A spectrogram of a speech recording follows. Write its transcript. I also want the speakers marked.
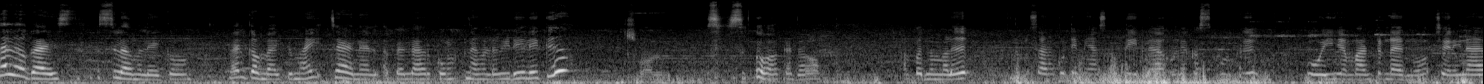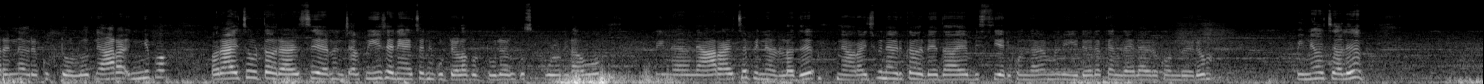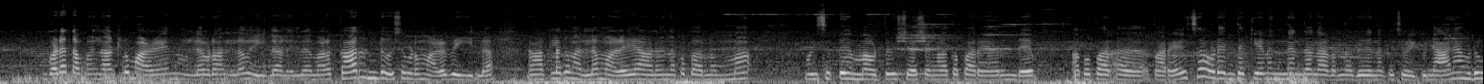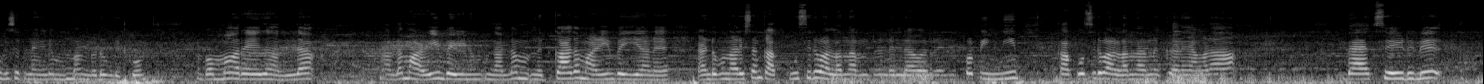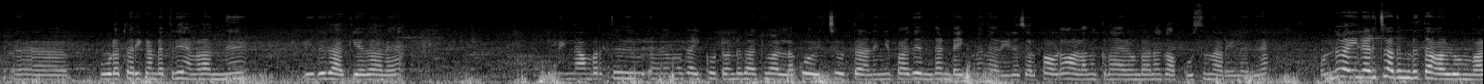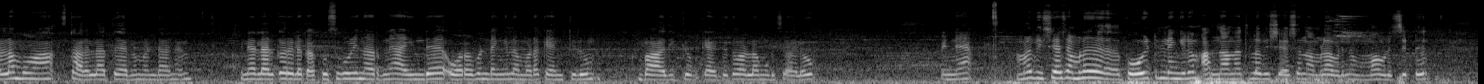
Speaker 1: Hello guys അസ്സാം വലൈക്കും welcome back to my channel അപ്പോൾ എല്ലാവർക്കും ഞങ്ങളുടെ വീഡിയോയിലേക്ക്
Speaker 2: സ്വാഗതം.
Speaker 1: അപ്പം നമ്മൾ സണക്കുട്ടി മിയാസ്കുട്ടി ഇല്ല. അവരൊക്കെ സ്കൂൾക്ക് പോയി. ഞാൻ പറഞ്ഞിട്ടുണ്ടായിരുന്നു ശനി ഞായറിനെ അവരെ കിട്ടുള്ളൂ. ഞായറ ഇനിയിപ്പോൾ ഒരാഴ്ച വിട്ട് ഒരാഴ്ചയാണ്. ചിലപ്പോൾ ഈ ശനിയാഴ്ച ഇനി കുട്ടികളെ കിട്ടൂല. അവർക്ക് സ്കൂളുണ്ടാവും പിന്നെ ഞായറാഴ്ച പിന്നെ ഉള്ളത്. ഞായറാഴ്ച പിന്നെ അവർക്ക് അവരുടേതായ ബിസി ആയിരിക്കും. എന്തായാലും നമ്മൾ വീഡിയോയിലൊക്കെ എന്തായാലും അവരെ കൊണ്ടുവരും. പിന്നെ വെച്ചാൽ ഇവിടെ തമിഴ്നാട്ടിൽ മഴയൊന്നുമില്ല. ഇവിടെ നല്ല വെയിലാണ്. ഇല്ല മഴക്കാറുണ്ട് പക്ഷെ ഇവിടെ മഴ പെയ്യില്ല. നാട്ടിലൊക്കെ നല്ല മഴയാണ് എന്നൊക്കെ പറഞ്ഞു. ഉമ്മ വിളിച്ചിട്ട് ഉമ്മ അവിടുത്തെ വിശേഷങ്ങളൊക്കെ പറയാറുണ്ട്. അപ്പോൾ പറയാ വെച്ചാൽ അവിടെ എന്തൊക്കെയാണ് ഇന്ന് എന്താ നടന്നത് എന്നൊക്കെ ചോദിക്കും. ഞാൻ അങ്ങോട്ട് വിളിച്ചിട്ടുണ്ടെങ്കിൽ ഉമ്മ അങ്ങോട്ട് വിളിക്കും. അപ്പോൾ ഉമ്മ പറയത് നല്ല നല്ല മഴയും പെയ്യണം നല്ല നിൽക്കാതെ മഴയും പെയ്യാണ്. രണ്ട് മൂന്നാൽ ദിവസം കക്കൂസിൽ വെള്ളം നിറഞ്ഞിട്ടുണ്ടല്ലോ എല്ലാവരും ഇപ്പോൾ പിന്നെയും കക്കൂസിൽ വെള്ളം നിറഞ്ഞ് നിൽക്കുകയാണ് ഞങ്ങൾ ആ ബാക്ക് സൈഡിൽ പൂടത്തറി കണ്ടത്തിൽ ഞങ്ങൾ അന്ന് ഇത് ഇതാക്കിയതാണ്. പിന്നെ അമ്പറത്ത് നമ്മൾ കൈക്കോട്ടുകൊണ്ട് ഇതാക്കി വെള്ളമൊക്കെ ഒഴിച്ച് വിട്ടാണ്. ഇനിയിപ്പോൾ അത് എന്താ ഉണ്ടായിരിക്കണമെന്ന് അറിയില്ല. ചിലപ്പോൾ അവിടെ വെള്ളം നിൽക്കുന്നതായതുകൊണ്ടാണ് കക്കൂസ് എന്ന് അറിയുന്നത്. ഒന്ന് വെയിലടിച്ച് അതും കൂടി താഴും. വെള്ളം പോകാൻ സ്ഥലമില്ലാത്ത കാരണം കൊണ്ടാണ്. പിന്നെ എല്ലാവർക്കും അറിയില്ല കക്കൂസ് കുഴി എന്ന് പറഞ്ഞാൽ അതിന്റെ ഉറവുണ്ടെങ്കിൽ നമ്മുടെ കിണറ്റിലും ബാധിക്കും. കിണറ്റത്ത് വെള്ളം കുടിച്ചാലും. പിന്നെ നമ്മൾ വിശേഷം നമ്മൾ പോയിട്ടില്ലെങ്കിലും അന്നാന്നിട്ടുള്ള വിശേഷം നമ്മൾ അവിടെ നിന്ന് ഉമ്മ വിളിച്ചിട്ട്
